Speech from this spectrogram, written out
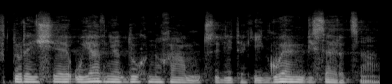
w której się ujawnia duch nocham, czyli takiej głębi serca.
